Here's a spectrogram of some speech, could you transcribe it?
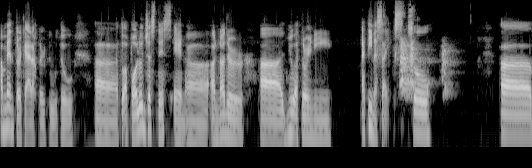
a mentor character to to uh, to Apollo Justice and uh, another uh, new attorney, Athena Sykes. So, uh,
